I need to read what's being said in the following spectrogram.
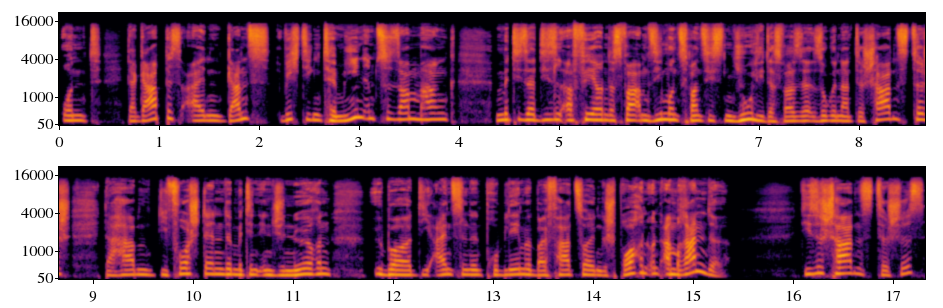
Und da gab es einen ganz wichtigen Termin im Zusammenhang mit dieser Dieselaffäre. Und das war am 27. Juli. Das war der sogenannte Schadenstisch. Da haben die Vorstände mit den Ingenieuren über die einzelnen Probleme bei Fahrzeugen gesprochen. Und am Rande dieses Schadenstisches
